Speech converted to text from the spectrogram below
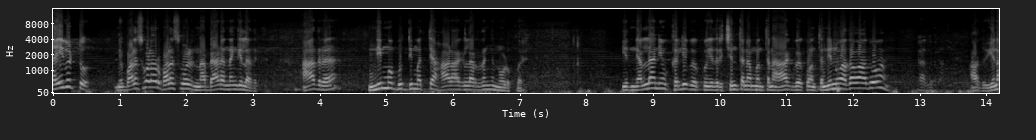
ದಯವಿಟ್ಟು ನೀವು ಬಳಸ್ಕೊಳ್ಳೋರು ಬಳಸ್ಕೊಳ್ಳಿ ನಾ ಬೇಡ ಅನ್ನಂಗಿಲ್ಲ ಅದಕ್ಕೆ. ಆದ್ರೆ ನಿಮ್ಮ ಬುದ್ಧಿಮತ್ತೆ ಹಾಳಾಗ್ಲಾರ್ದಂಗೆ ನೋಡ್ಕೊರಿ. ಇದನ್ನೆಲ್ಲ ನೀವು ಕಲಿಬೇಕು ಇದ್ರ ಚಿಂತನ ಮಂತನ ಆಗಬೇಕು ಅಂತ. ನಿನ್ನೂ ಅದಾವ ಅದು? ಅದು. ಇನ್ನ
